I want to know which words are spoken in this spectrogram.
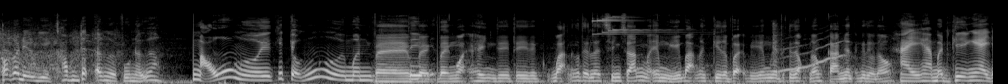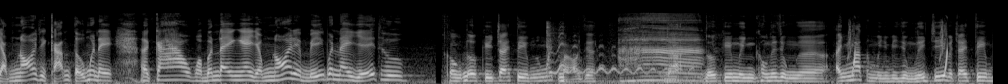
có cái điều gì không thích ở người phụ nữ không? Mẫu người cái chuẩn người mình về tìm về về ngoại hình thì thì bạn có thể là xinh xắn mà em nghĩ bạn kia là vậy vì em nghe cái giọng đó cảm nhận cái điều đó. Hay ha bên kia nghe giọng nói thì cảm tưởng bên đây là cao mà bên đây nghe giọng nói thì biết bên đây dễ thương. Còn đôi khi trái tim nó mách bảo chưa à. Dạ. đôi khi mình không thể dùng ờ, ánh mắt mà mình phải dùng lý trí và trái tim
